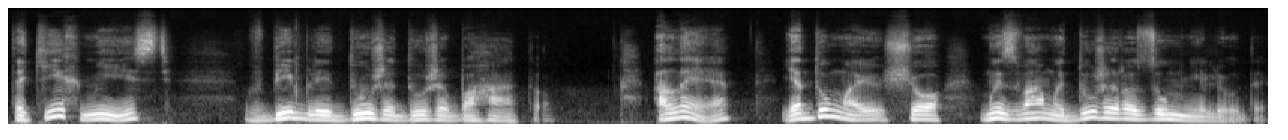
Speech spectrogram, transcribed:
таких місць в Біблії дуже-дуже багато. Але я думаю, що ми з вами дуже розумні люди.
